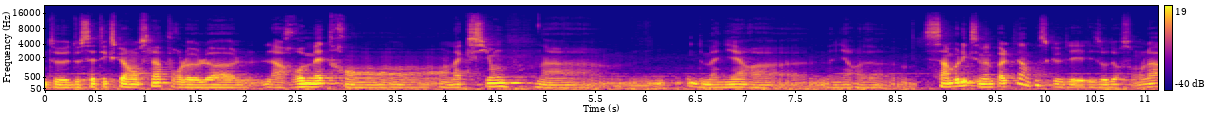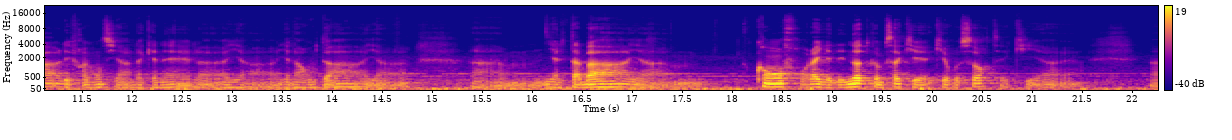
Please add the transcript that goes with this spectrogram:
euh, de, cette expérience-là pour le, la remettre en, action de manière, de manière symbolique, c'est même pas le terme, parce que les, odeurs sont là, les fragrances, il y a la cannelle, il y a, il y a la ruta, il y a, euh, il y a le tabac, il y a camphre, voilà, il y a des notes comme ça qui, ressortent et qui, euh, euh,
